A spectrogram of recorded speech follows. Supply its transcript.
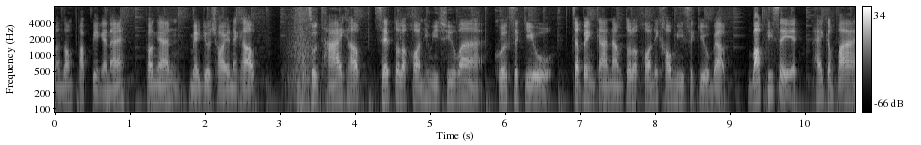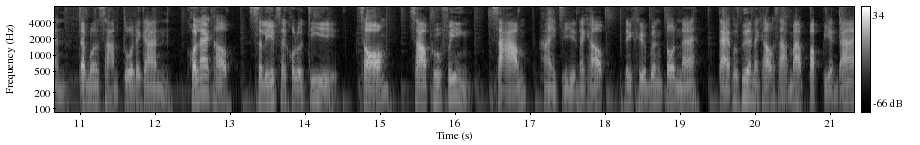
มันต้องปรับเปลี่ยนกันนะ เพราะงั้น make your choice นะครับ สุดท้ายครับ เซตตัวละครที่มีชื่อว่า Quirk Skill จะเป็นการนำตัวละครที่เขามีสกิลแบบบัฟพิเศษให้กับบ้านจำนวน 3 ตัวด้วยกัน คนแรกครับ Sleep Psychology 2. Soundproofing 3. Hygiene นะครับ นี่คือเบื้องต้นนะ แต่เพื่อนๆนะครับสามารถปรับเปลี่ยนได้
